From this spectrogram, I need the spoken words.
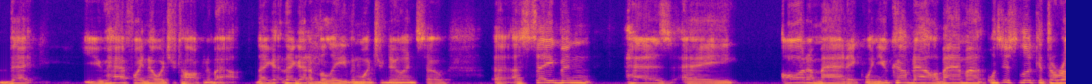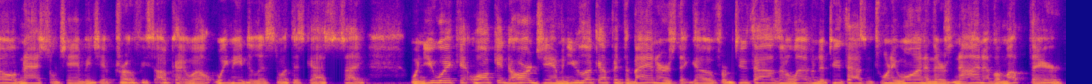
that you halfway know what you're talking about. They got they got to believe in what you're doing. So uh, a Saban has a automatic when you come to Alabama. Well, just look at the row of national championship trophies. Okay, well, we need to listen to what this guy's say. When you walk into our gym and you look up at the banners that go from 2011 to 2021, and there's nine of them up there,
